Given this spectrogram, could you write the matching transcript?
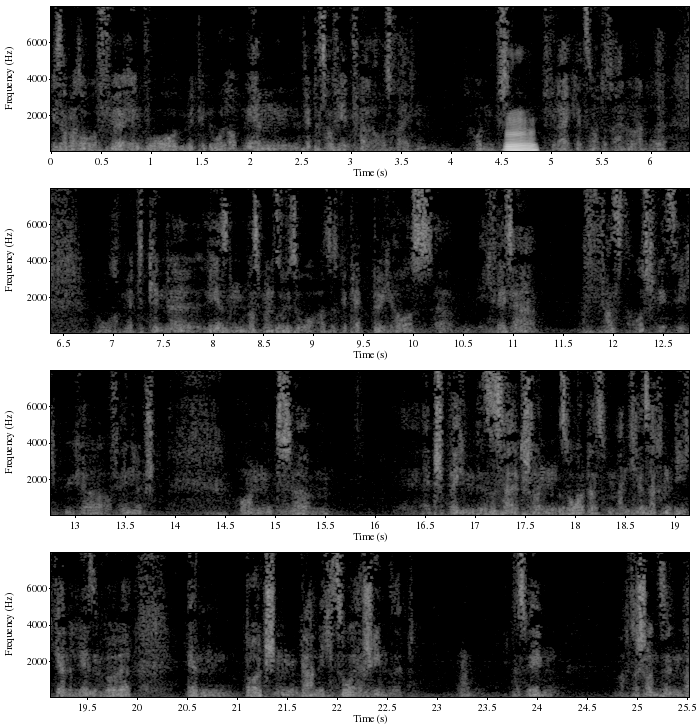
ich sag mal so, für irgendwo mit den Urlaub nehmen, wird das auf jeden Fall ausreichen. Und Mhm. vielleicht jetzt noch das eine oder andere Buch mit Kindle lesen, was man sowieso, also es gibt ja durchaus, äh, ich lese ja fast ausschließlich Bücher auf Englisch. Und ähm, entsprechend ist es halt schon so, dass manche Sachen, die ich gerne lesen würde, im Deutschen gar nicht so erschienen sind. Deswegen macht es schon Sinn, da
